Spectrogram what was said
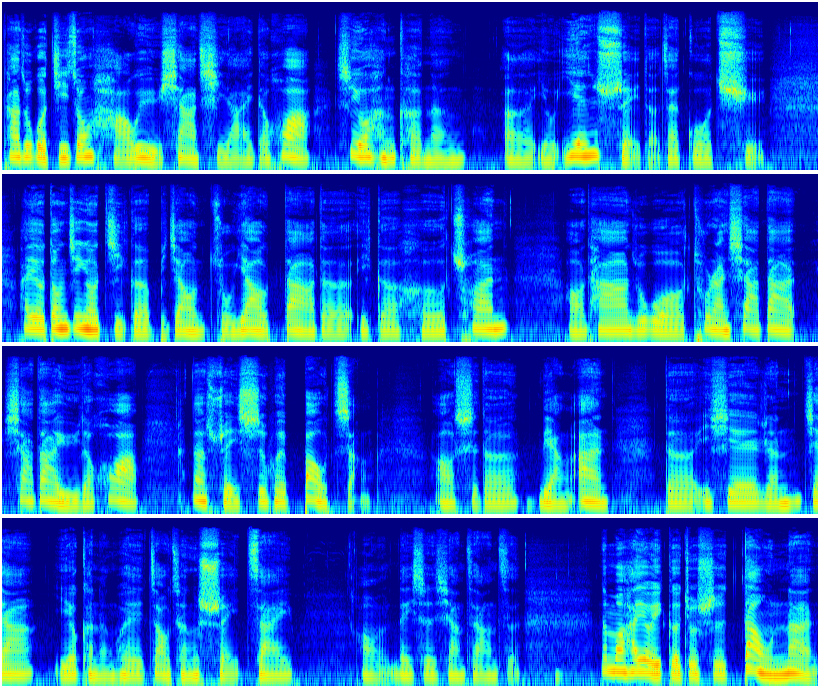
它如果集中豪雨下起来的话，是有很可能呃有淹水的。在过去，还有东京有几个比较主要大的一个河川。哦，它如果突然下大下大雨的话，那水势会暴涨，啊，使得两岸的一些人家也有可能会造成水灾，哦，类似像这样子。那么还有一个就是盗难，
